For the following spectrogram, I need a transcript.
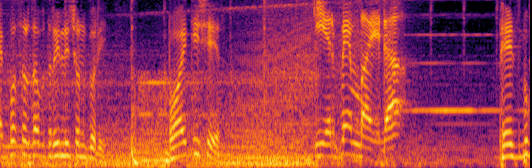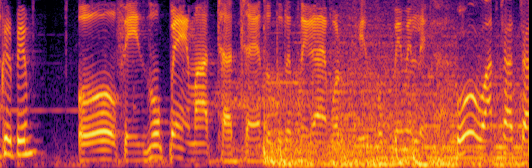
এক বছর যাবত রিলেশন করি। ভয় কিসের? কি এর প্রেম ভাই এটা? ফেসবুকের প্রেম? ও ফেসবুক প্রেম আচ্ছা আচ্ছা এত দূরের থেকে পড়ছে ফেসবুক প্রেমের লেখা। ও আচ্ছা আচ্ছা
